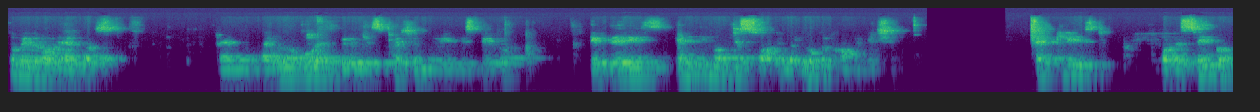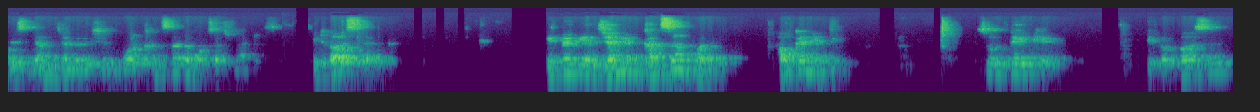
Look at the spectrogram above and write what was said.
So may the Lord help us. And I don't know who has given this question in this paper. If there is anything of this sort in the local congregation, at least for the sake of this young generation who are concerned about such matters, it hurts them. It may be a genuine concern for them. How can it be? So take care. If a person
